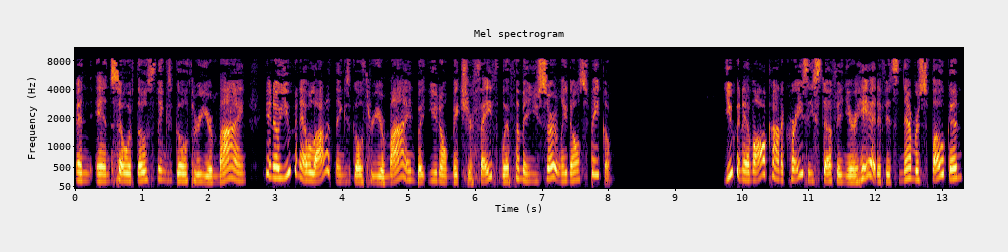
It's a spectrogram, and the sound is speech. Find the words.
And, and so if those things go through your mind, you know, you can have a lot of things go through your mind, but you don't mix your faith with them and you certainly don't speak them. You can have all kind of crazy stuff in your head. If it's never spoken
